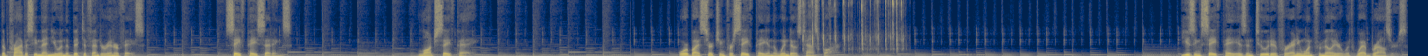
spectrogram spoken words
The privacy menu in the Bitdefender interface. SafePay settings. Launch SafePay or by searching for SafePay in the Windows taskbar. Using SafePay is intuitive for anyone familiar with web browsers.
